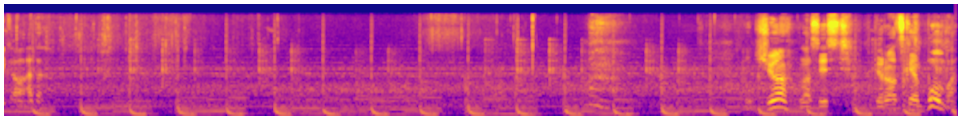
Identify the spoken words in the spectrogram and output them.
Далековато. Ничего, у нас есть пиратская бомба.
